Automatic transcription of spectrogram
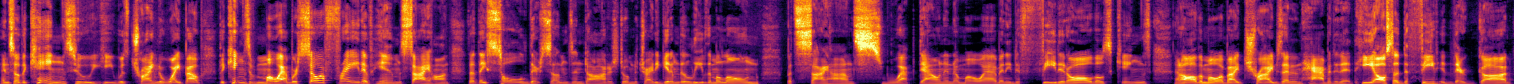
And so the kings who he was trying to wipe out, the kings of Moab were so afraid of him, Sihon, that they sold their sons and daughters to him to try to get him to leave them alone. But Sihon swept down into Moab and he defeated all those kings and all the Moabite tribes that inhabited it. He also defeated their god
